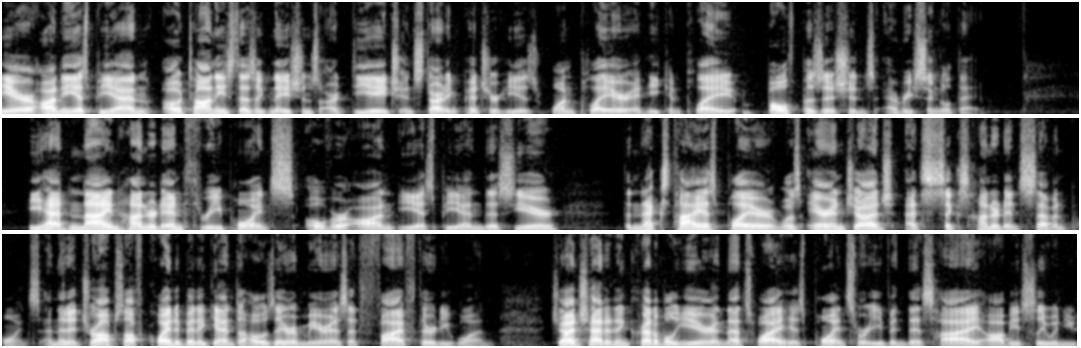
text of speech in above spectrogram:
Here on ESPN, Ohtani's designations are DH and starting pitcher. He is one player and he can play both positions every single day. He had 903 points over on ESPN this year. The next highest player was Aaron Judge at 607 points, and then it drops off quite a bit again to Jose Ramirez at 531. Judge had an incredible year, and that's why his points were even this high. Obviously, when you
